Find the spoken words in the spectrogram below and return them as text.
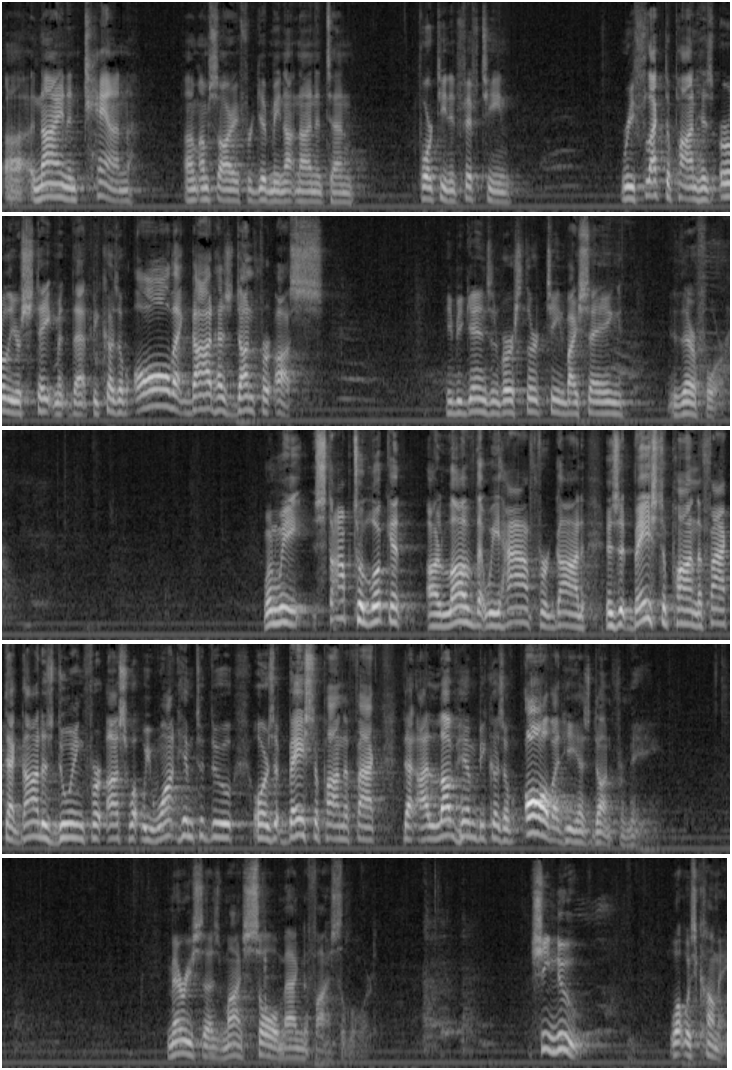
uh, 9 and 10, um, I'm sorry, forgive me, not 9 and 10, 14 and 15, reflect upon his earlier statement that because of all that God has done for us, he begins in verse 13 by saying, Therefore. When we stop to look at our love that we have for God, is it based upon the fact that God is doing for us what we want Him to do, or is it based upon the fact that I love Him because of all that He has done for me? Mary says, My soul magnifies the Lord. She knew what was coming.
